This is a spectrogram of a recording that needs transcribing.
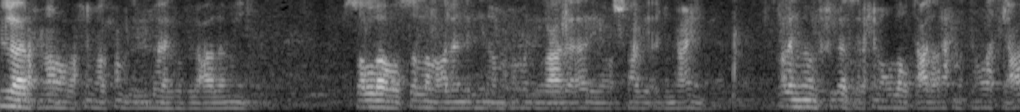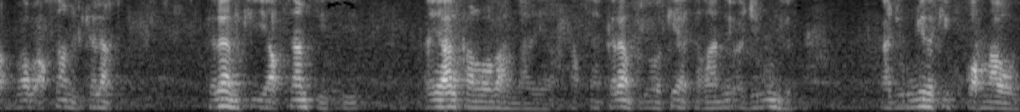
بسم الله الرحمن الرحيم الحمد لله رب العالمين صلى الله وسلم على نبينا محمد وعلى آله وأصحابه أجمعين قال الإمام الشيرازي رحمه الله تعالى رحمة واسعة باب أقسام الكلام كلامkii iyo aqsaamtiisii ayaa halkan looga hadlaya aqsaam kalaamkii waa kii aad taqaanay ajrumiga ajrumiyada kii ku qornaa way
